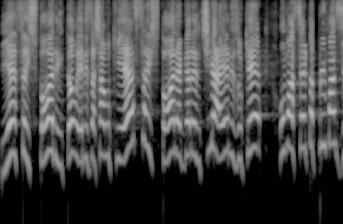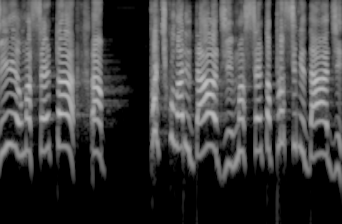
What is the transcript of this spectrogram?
E essa história, então, eles achavam que essa história garantia a eles o quê? Uma certa primazia, uma certa ah, particularidade, uma certa proximidade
